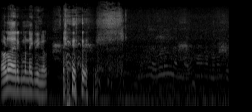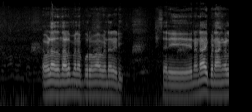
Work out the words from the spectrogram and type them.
எவ்வளோ இருக்குன்னு நினைக்கிறீங்க எவ்வளோ இருந்தாலும் மனப்பூர்வமாக வேண்டாம் ரெடி. சரி என்னென்னா இப்போ நாங்கள்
